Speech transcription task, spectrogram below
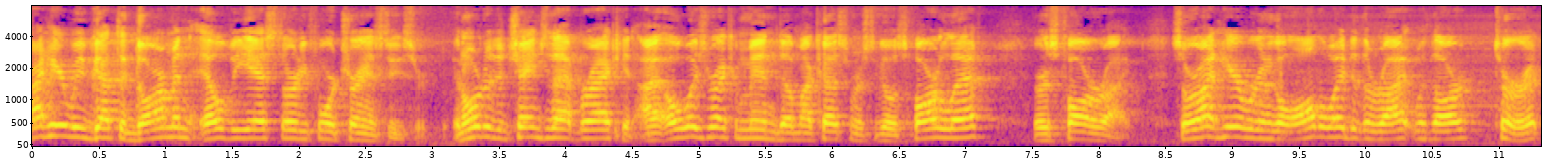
Right here we've got the Garmin LVS 34 transducer. In order to change that bracket, I always recommend uh, my customers to go as far left or as far right. So right here we're going to go all the way to the right with our turret.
